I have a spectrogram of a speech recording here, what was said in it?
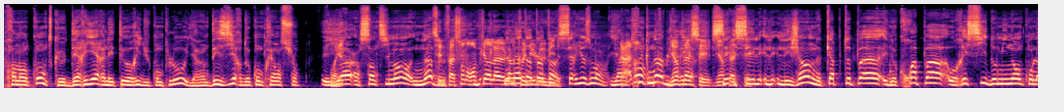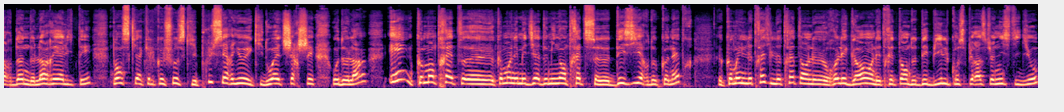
prendre en compte que derrière les théories du complot, il y a un désir de compréhension. Et il Ouais. y a un sentiment noble. C'est une façon de remplir l'inconnu, le vide. Sérieusement, il y a Ah un non, truc noble bien derrière. placé, bien placé. les, les gens ne captent pas et ne croient pas au récit dominant qu'on leur donne de leur réalité, pensent qu'il y a quelque chose qui est plus sérieux et qui doit être cherché au-delà. Et comment traite, euh, comment les médias dominants traitent ce désir de connaître euh, Comment ils le traitent? Ils le traitent en le reléguant, en les traitant de débiles, conspirationnistes, idiots,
